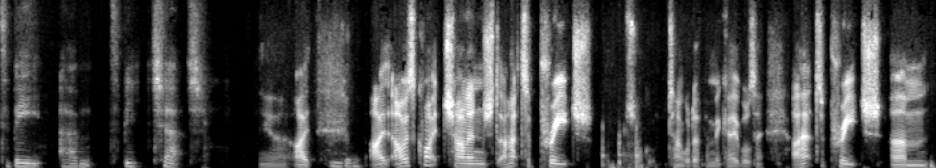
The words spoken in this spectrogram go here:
to be um to be church yeah. I, I, I was quite challenged. I had to preach. so tangled up in my cables here. I had to preach. Um,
